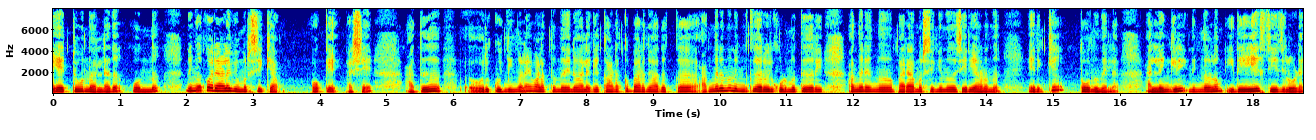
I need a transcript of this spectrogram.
ഏറ്റവും നല്ലത്. ഒന്ന് നിങ്ങൾക്ക് ഒരാളെ വിമർശിക്കാം. ഓക്കെ. പക്ഷേ അത് ഒരു കുഞ്ഞുങ്ങളെ വളർത്തുന്നതിനോ അല്ലെങ്കിൽ കണക്ക് പറഞ്ഞോ അതൊക്കെ അങ്ങനെയൊന്നും നിങ്ങൾക്ക് കയറി ഒരു കുടുംബത്ത് കയറി അങ്ങനെ അങ്ങ് പരാമർശിക്കുന്നത് ശരിയാണെന്ന് എനിക്ക് തോന്നുന്നില്ല. അല്ലെങ്കിൽ നിങ്ങളും ഇതേ സ്റ്റേജിലൂടെ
